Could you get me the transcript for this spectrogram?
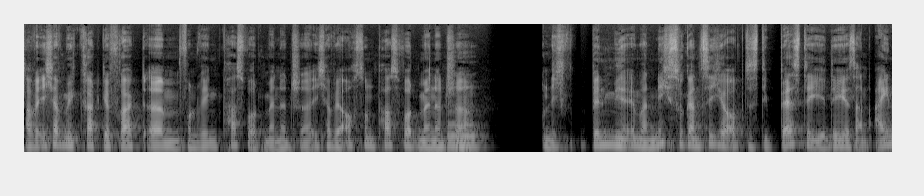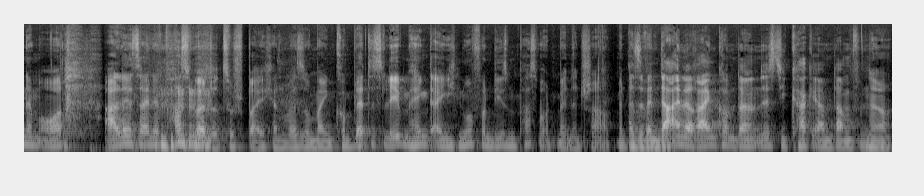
Aber ich habe mich gerade gefragt, ähm, von wegen Passwortmanager. Ich habe ja auch so einen Passwortmanager Mhm. Und ich bin mir immer nicht so ganz sicher, ob das die beste Idee ist, an einem Ort alle seine Passwörter zu speichern, weil so mein komplettes Leben hängt eigentlich nur von diesem Passwortmanager ab. Also wenn da einer reinkommt, dann ist die Kacke am Dampfen. Ja.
